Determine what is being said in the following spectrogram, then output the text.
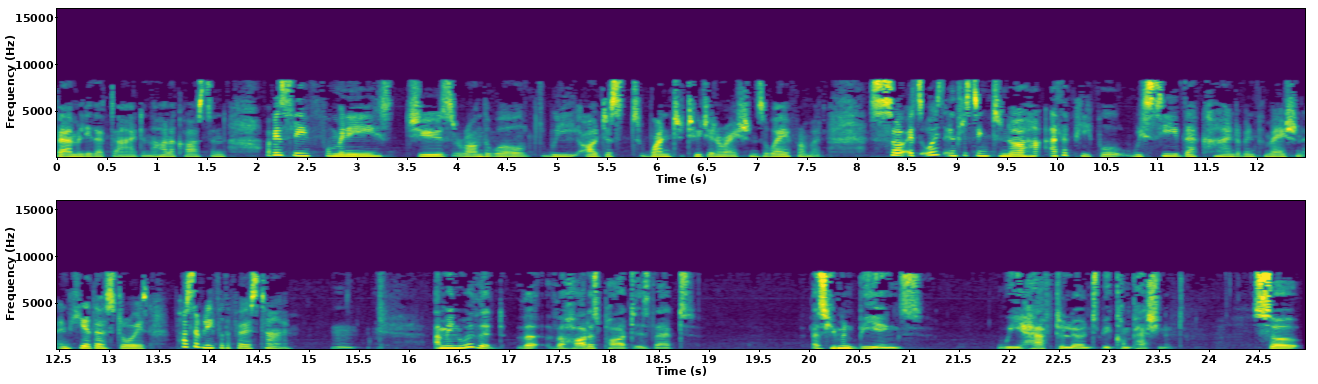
family that died in the Holocaust. And obviously for many Jews around the world, we are just one to two generations away from it. So it's always interesting to know how other people receive that kind of information and hear those stories, possibly for the first time. Mm. I mean, with it, the, the hardest part is that as human beings, we have to learn to be compassionate. So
